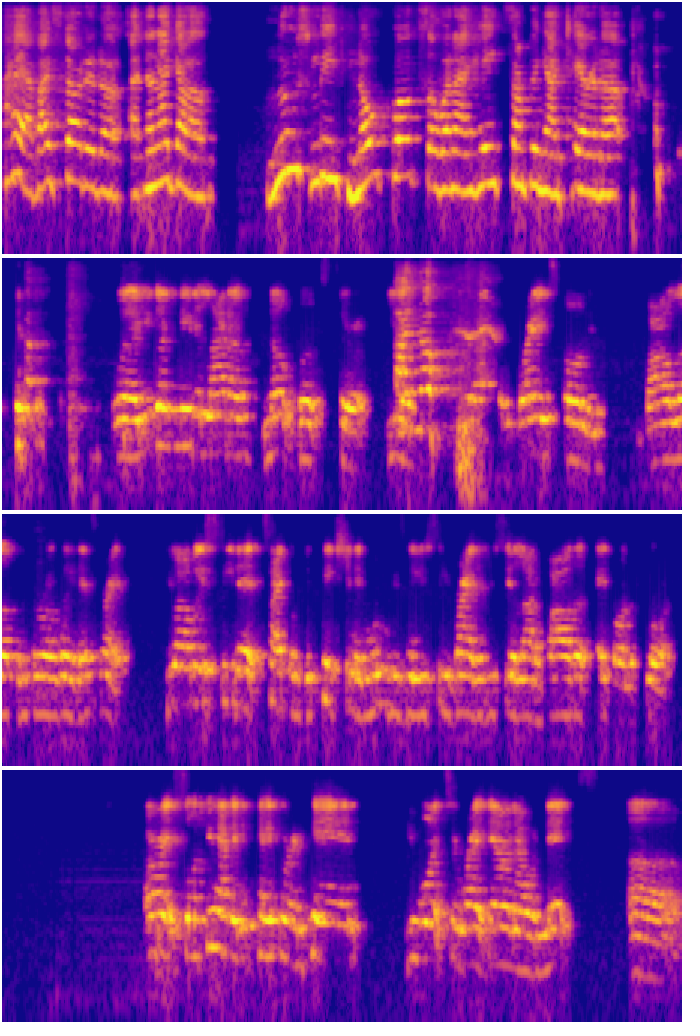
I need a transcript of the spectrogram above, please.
I have. I started a, and I got a loose leaf notebook. So when I hate something, I tear it up. well, you're gonna need a lot of notebooks to. You know, I know. Brainstorm and ball up and throw away. That's right. You always see that type of depiction in movies when you see writers. You see a lot of balled up paper on the floor. All right. So if you have any paper and pen, you want to write down our next uh,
